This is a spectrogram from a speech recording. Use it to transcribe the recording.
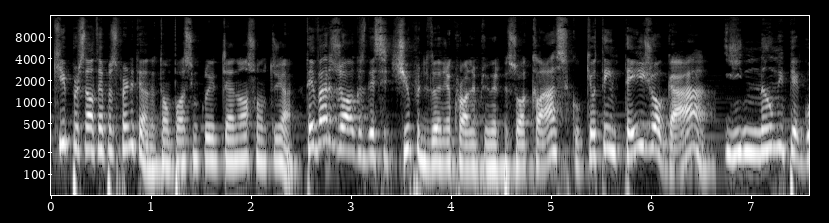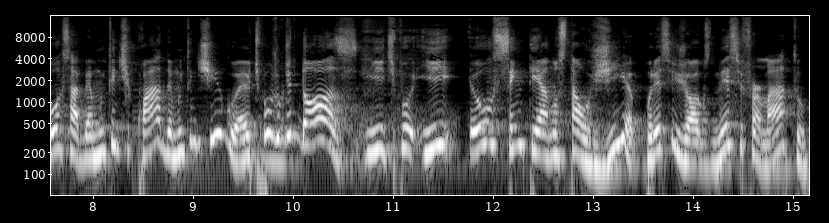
Que por sinal tem pra Super Nintendo, então posso incluir já no assunto já. Tem vários jogos desse tipo de Dungeon Crawler em primeira pessoa clássico que eu tentei jogar e não me pegou, sabe? É muito antiquado, é muito antigo. É tipo um jogo de DOS. E tipo, e eu sem ter a nostalgia por esses jogos nesse formato,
